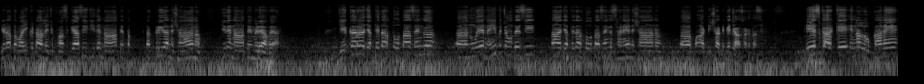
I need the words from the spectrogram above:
ਜਿਹੜਾ ਦਵਾਈ ਘਟਾਲੇ 'ਚ ਫਸ ਗਿਆ ਸੀ ਜਿਹਦੇ ਨਾਂ ਤੇ ਤ- ਤੱਕੜੀ ਦਾ ਨਿਸ਼ਾਨ ਜਿਹਦੇ ਨਾਂ ਤੇ ਮਿਲਿਆ ਹੋਇਆ। ਜੇਕਰ ਜਥੇਦਾਰ ਤੋਤਾ ਸਿੰਘ ਨੂੰ ਇਹ ਨਹੀਂ ਬਚਾਉਂਦੇ ਸੀ ਤਾਂ ਜਥੇਦਾਰ ਤੋਤਾ ਸਿੰਘ ਸਣੇ ਨਿਸ਼ਾਨ ਅਹ, ਪਾਰਟੀ ਛੱਡ ਕੇ ਜਾ ਸਕਦਾ ਸੀ। ਇਸ ਕਰਕੇ ਇਹਨਾਂ ਲੋਕਾਂ ਨੇ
